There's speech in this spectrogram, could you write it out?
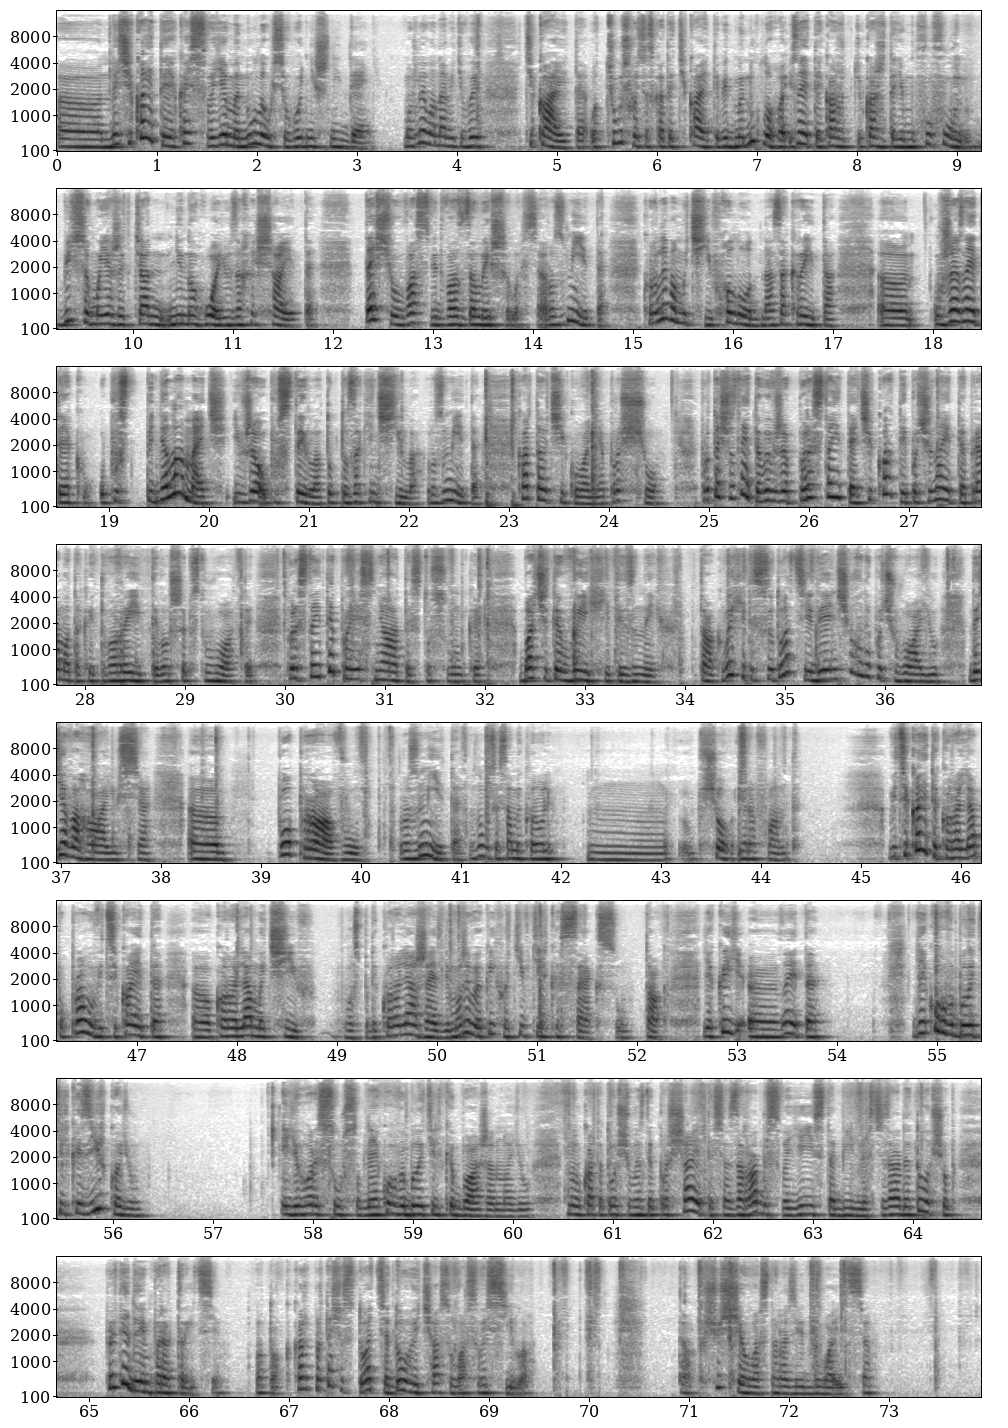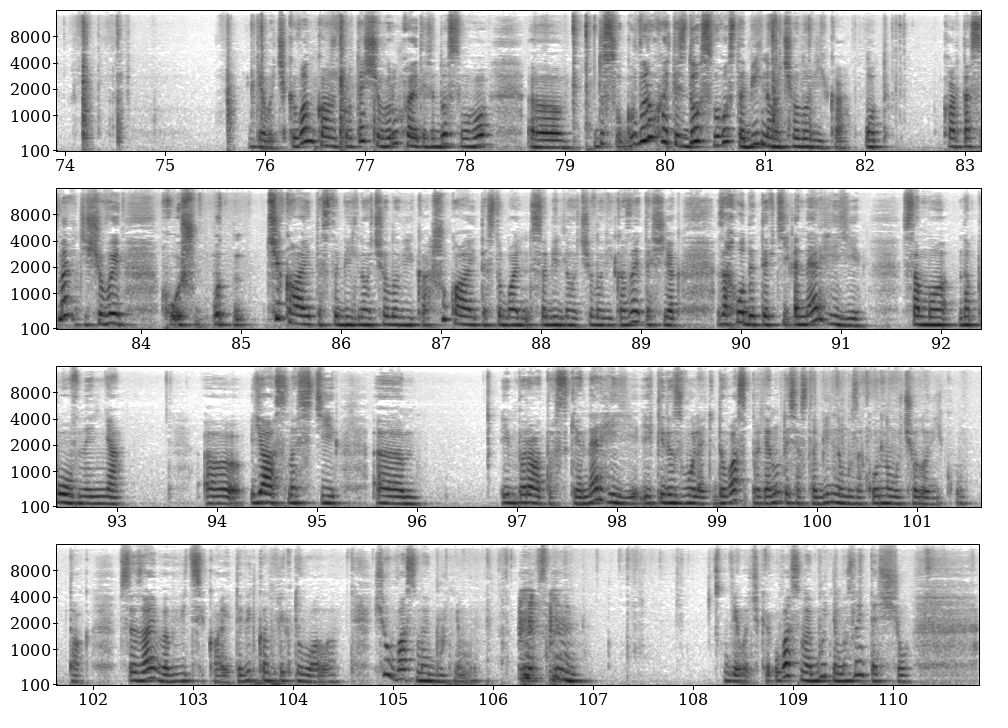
е, не чекаєте якесь своє минуле у сьогоднішній день. Можливо, навіть ви тікаєте, от чомусь хочеться сказати, тікаєте від минулого, і знаєте, кажуть, кажете йому фу-фу, більше моє життя ні ногою захищаєте. Те, що у вас від вас залишилося. Розумієте? Королева мечів, холодна, закрита. Е, Уже, знаєте, як опус- підняла меч і вже опустила, тобто закінчила. Розумієте? Карта очікування про що? Про те, що, знаєте, ви вже перестаєте чекати і починаєте прямо таки творити, волшебствувати. Перестаєте проясняти стосунки, бачите вихід із них. Так, вихід із ситуації, де я нічого не почуваю, де я вагаюся. Е, по праву. Розумієте? Знову це саме король. Що, Ірафант? Відсікаєте короля по праву, відсікаєте е, короля мечів. Господи, короля жезлів, можливо, який хотів тільки сексу. Так, який, е, знаєте, для якого ви були тільки зіркою і його ресурсом, для якого ви були тільки бажаною. Ну, карта того, що ви з ним прощаєтеся заради своєї стабільності, заради того, щоб прийти до імператриці. Отак. Кажуть про те, що ситуація довгий час у вас висіла. Так, що ще у вас наразі відбувається? Дівчатки, вам кажуть про те, що ви рухаєтеся до свого, е, до ви рухаєтесь до свого стабільного чоловіка. От карта смерті, що ви от, чекаєте стабільного чоловіка, шукаєте стабільного чоловіка. Знаєте, ще як заходите в ті енергії самонаповнення, е, ясності, е, імператорські енергії, які дозволять до вас притягнутися стабільному законному чоловіку. Так, все зайве ви відсікаєте, відконфліктувала. Що у вас в майбутньому? Дівочки, у вас в майбутньому, знаєте що?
